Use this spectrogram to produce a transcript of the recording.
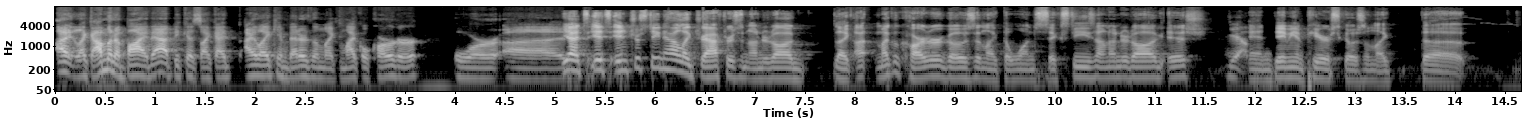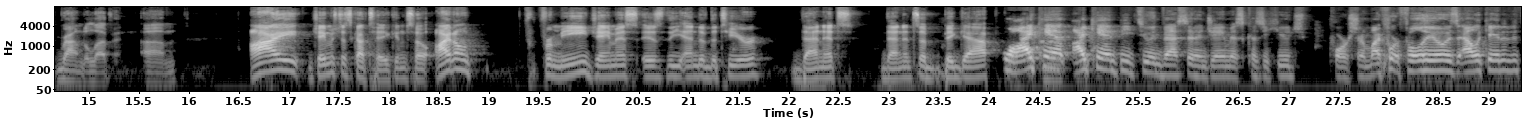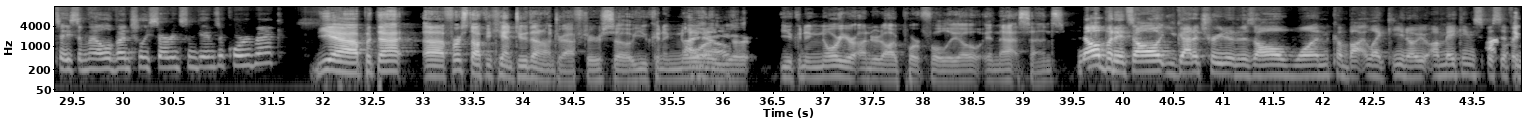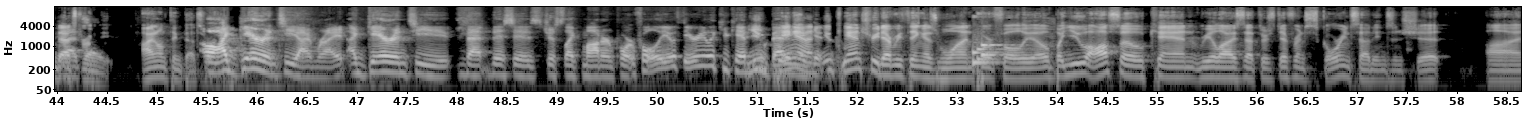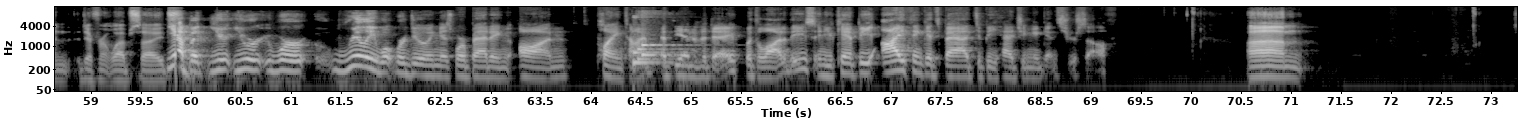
I like I'm gonna buy that because like I I like him better than like Michael Carter or uh yeah, it's it's interesting how like drafters and underdog like uh, Michael Carter goes in like the 160s on underdog ish, yeah and Dameon Pierce goes in like the round 11. Um, I James just got taken, so I don't. For me, Jameis is the end of the tier. Then it's then it's a big gap. Well, I can't I can't be too invested in Jameis because a huge portion of my portfolio is allocated to Taysom Hill eventually starting some games at quarterback. Yeah, but that uh, first off, you can't do that on drafters, so you can ignore your you can ignore your underdog portfolio in that sense. No, but it's all you got to treat it as all one combined. Like you know, I'm making I specific. think that's bets. right. I don't think that's Oh, right. I guarantee I'm right. I guarantee that this is just like modern portfolio theory. Like you can't be you betting. can against- you can treat everything as one portfolio, but you also can realize that there's different scoring settings and shit on different websites. Yeah, but you you're we're really what we're doing is we're betting on playing time at the end of the day with a lot of these, and you can't be. I think it's bad to be hedging against yourself. Um,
